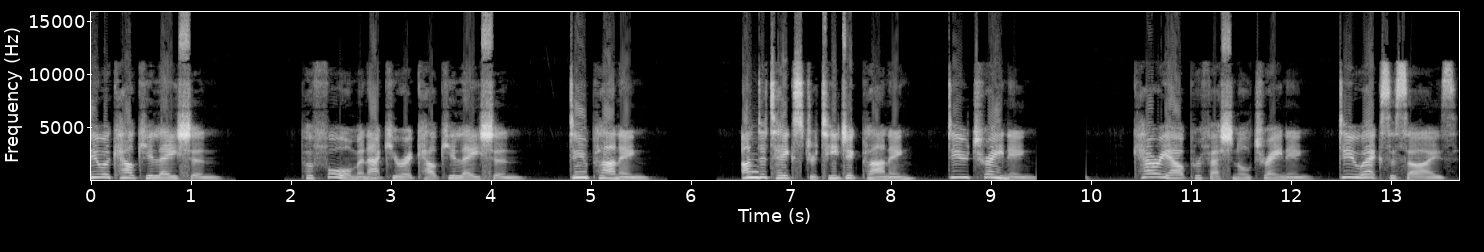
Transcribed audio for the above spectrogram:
Do a calculation. Perform an accurate calculation. Do planning. Undertake strategic planning. Do training. Carry out professional training. Do exercise.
